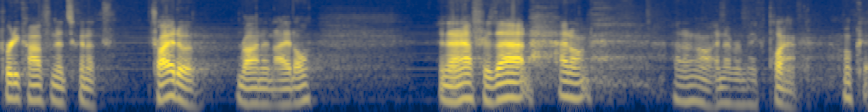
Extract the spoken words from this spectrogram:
Pretty confident it's going to try to run and idle. And then after that, I don't, I don't know. I never make a plan. Okay.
